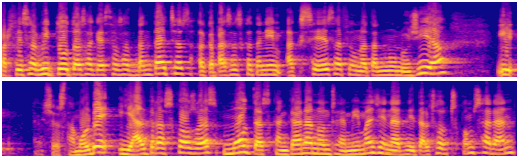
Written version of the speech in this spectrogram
per fer servir totes aquestes avantatges, el que passa és que tenim accés a fer una tecnologia i això està molt bé, i altres coses, moltes que encara no ens hem imaginat ni tal sols com seran,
